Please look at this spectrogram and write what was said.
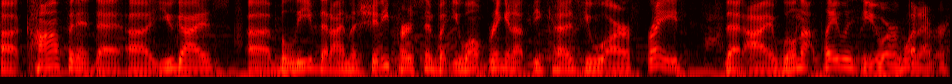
uh, confident that uh, you guys uh, believe that I'm a shitty person, but you won't bring it up because you are afraid that I will not play with you or whatever.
